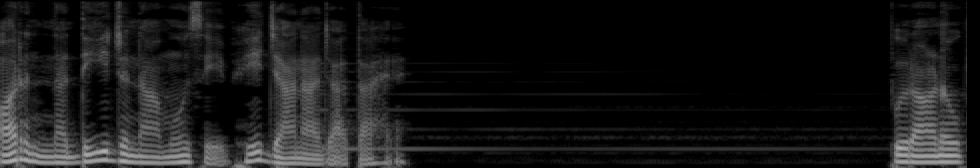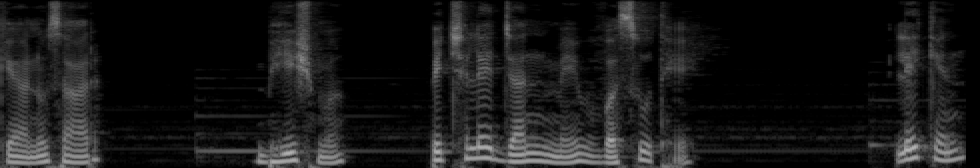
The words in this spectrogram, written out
और नदीज नामों से भी जाना जाता है। पुराणों के अनुसार भीष्म पिछले जन्म में वसु थे, लेकिन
